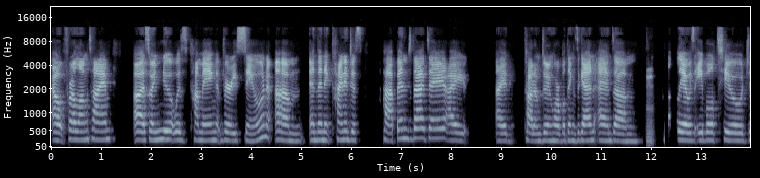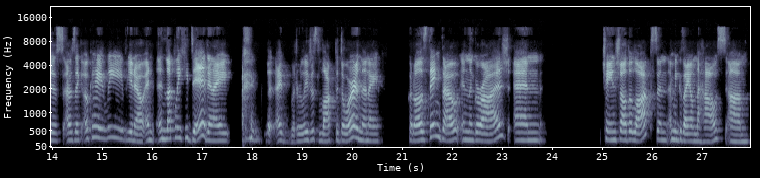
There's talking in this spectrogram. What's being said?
out for a long time. Uh, so I knew it was coming very soon. Um, and then it kind of just happened that day. I I had caught him doing horrible things again, and um, Mm. luckily I was able to just I was like, okay, leave, you know, and and luckily he did, and I I literally just locked the door, and then I put all his things out in the garage and changed all the locks and I mean because I own the house. Um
